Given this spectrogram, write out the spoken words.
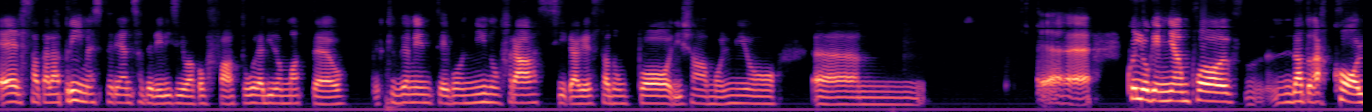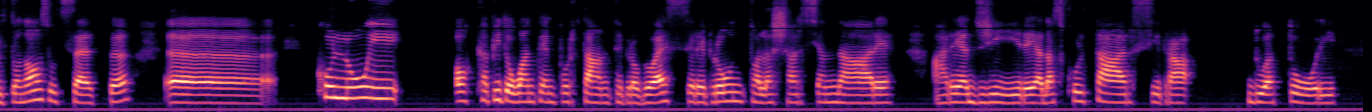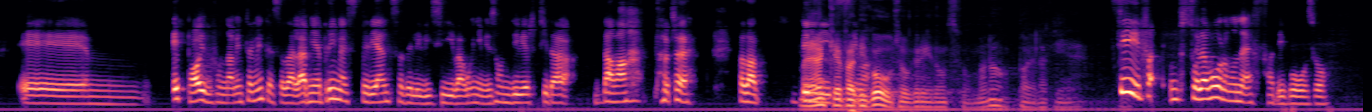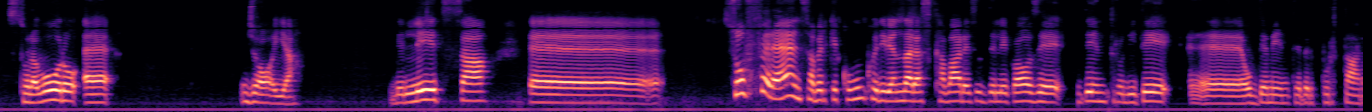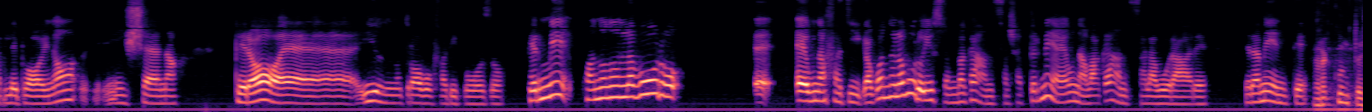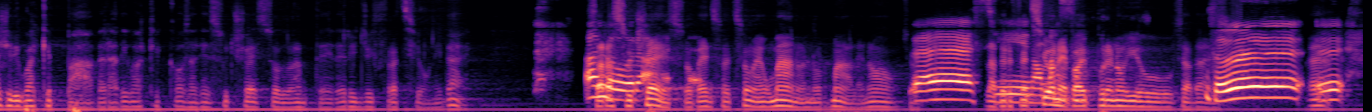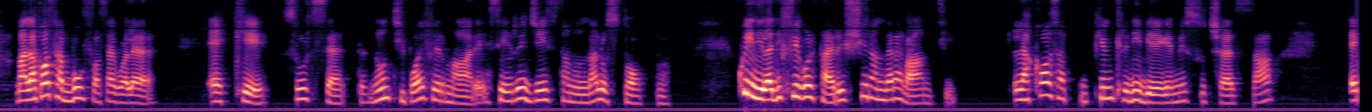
è stata la prima esperienza televisiva che ho fatto, quella di Don Matteo, perché ovviamente con Nino Frassica, che è stato un po', diciamo, il mio, ehm, eh, quello che mi ha un po' dato accolto, no, sul set, eh, con lui ho capito quanto è importante proprio essere pronto a lasciarsi andare a reagire, ad ascoltarsi tra due attori. E, e poi fondamentalmente è stata la mia prima esperienza televisiva, quindi mi sono divertita da matta, cioè è stata Ma è anche bellissima. faticoso, credo, insomma, no? Poi alla fine. Sì, fa- sto lavoro non è faticoso, sto lavoro è gioia, bellezza, eh, sofferenza perché comunque devi andare a scavare su delle cose dentro di te, eh, ovviamente per portarle poi, no? In scena. Però eh, io non lo trovo faticoso. Per me, quando non lavoro, è, è una fatica. Quando lavoro io sto in vacanza, cioè per me è una vacanza lavorare, veramente. Raccontaci di qualche papera, di qualche cosa che è successo durante le registrazioni, dai. Sarà Allora, successo, penso, insomma, è umano, è normale, no? Cioè, eh, eh, la sì, no, perfezione poi è pure noiosa, dai. Eh, Eh, eh. Ma la cosa buffa, sai qual è? È che sul set non ti puoi fermare se il regista non dà lo stop. Quindi la difficoltà è riuscire ad andare avanti. La cosa più incredibile che mi è successa è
